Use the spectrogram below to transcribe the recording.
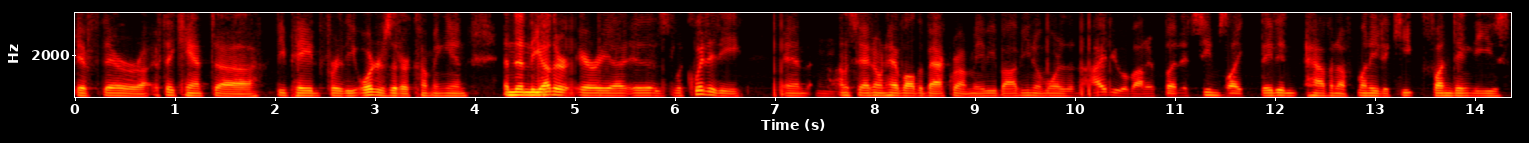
if they're uh, if they can't uh, be paid for the orders that are coming in. And then the other area is liquidity. And honestly, I don't have all the background. Maybe Bob, you know more than I do about it. But it seems like they didn't have enough money to keep funding these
